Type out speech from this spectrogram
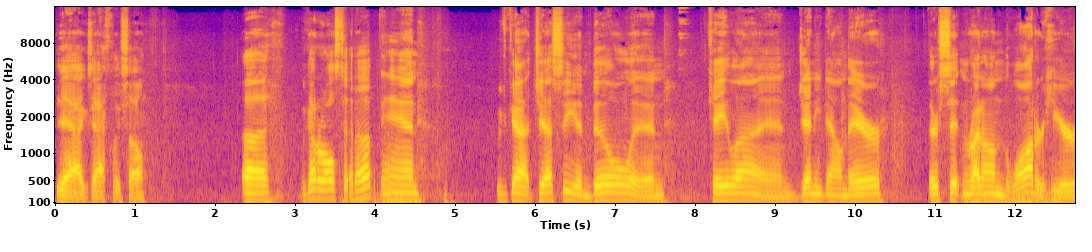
Yeah, exactly. So, uh, we got her all set up and we've got Jesse and Bill and Kayla and Jenny down there. They're sitting right on the water here,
